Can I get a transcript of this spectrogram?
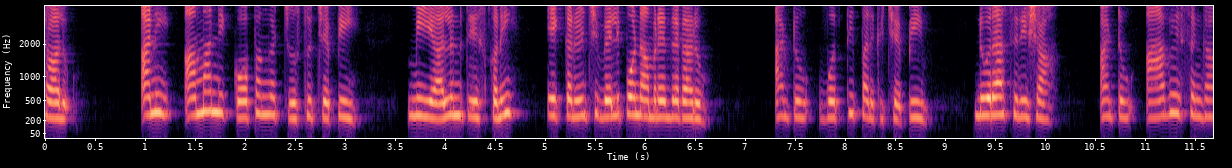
చాలు అని అమ్మని కోపంగా చూస్తూ చెప్పి మీ అల్లుని తీసుకొని ఇక్కడి నుంచి వెళ్ళిపోండి అమరేంద్ర గారు అంటూ ఒత్తి పలికి చెప్పి నురా శిరీష అంటూ ఆవేశంగా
